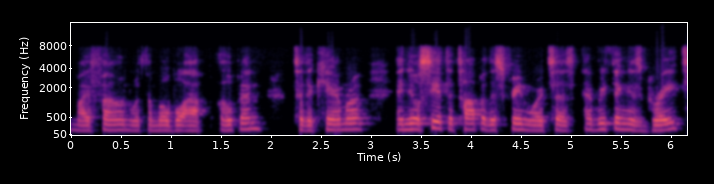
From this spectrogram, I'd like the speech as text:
my phone with the mobile app open to the camera, and you'll see at the top of the screen where it says "Everything is great."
